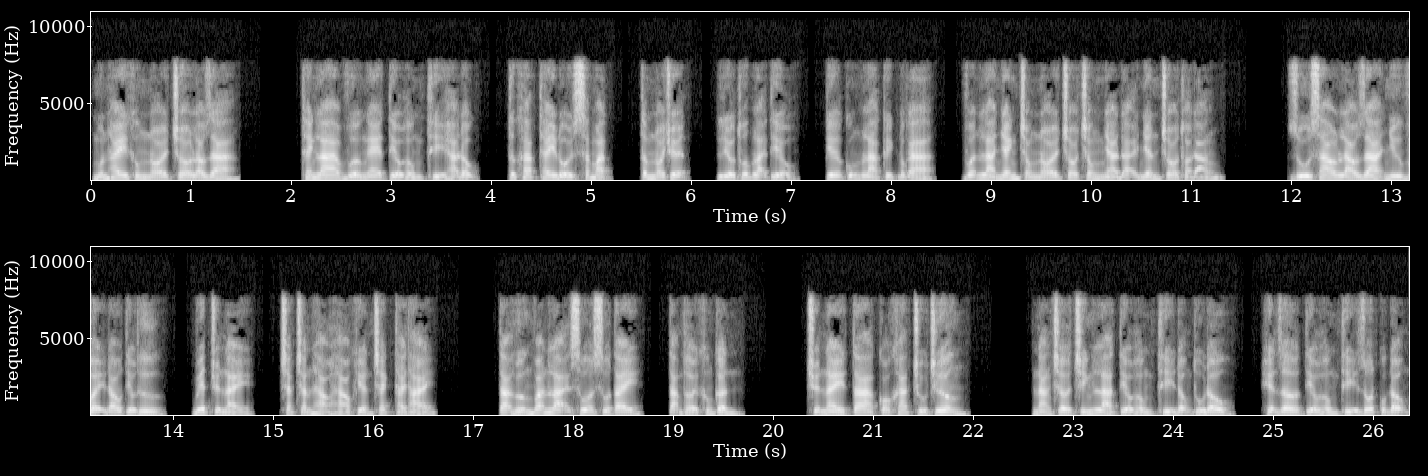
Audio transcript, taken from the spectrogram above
Muốn hay không nói cho láo ra. Thanh la vừa nghe tiểu hồng thị hạ độc, tức khắc thay đổi sắc mặt, tâm nói chuyện, liều thuốc lại tiểu, kia cũng là kịch độc a, vẫn là nhanh chóng nói cho trong nhà đại nhân cho thỏa đáng. Dù sao lão ra như vậy đau tiểu thư, biết chuyện này, chắc chắn hảo hảo khiển trách thái thái. Tạ hướng vãn lại xua xua tay, tạm thời không cần. Chuyện này ta có khác chủ trương. Nàng chờ chính là tiểu hồng thị động thủ đâu, hiện giờ tiểu hồng thị rốt cuộc động,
